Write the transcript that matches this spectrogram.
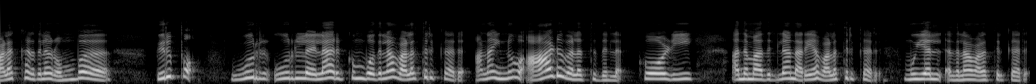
வளர்க்குறதுல ரொம்ப விருப்பம். ஊர் ஊரில் எல்லாம் இருக்கும்போதெல்லாம் வளர்த்துருக்காரு. ஆனால் இன்னும் ஆடு வளர்த்ததில்ல. கோழி அந்த மாதிரிலாம் நிறையா வளர்த்துருக்காரு. முயல் அதெல்லாம் வளர்த்துருக்காரு.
